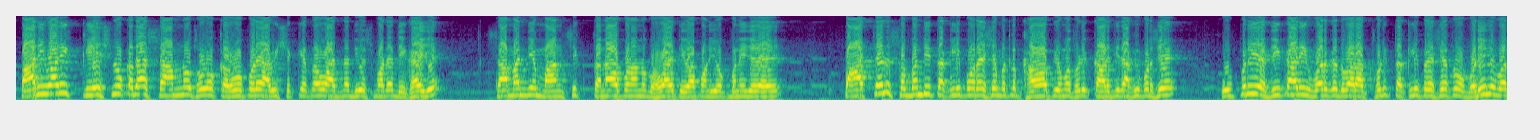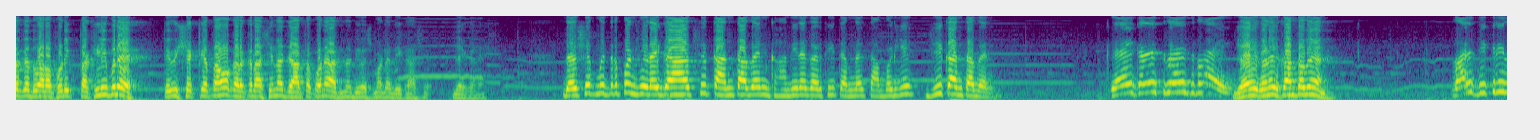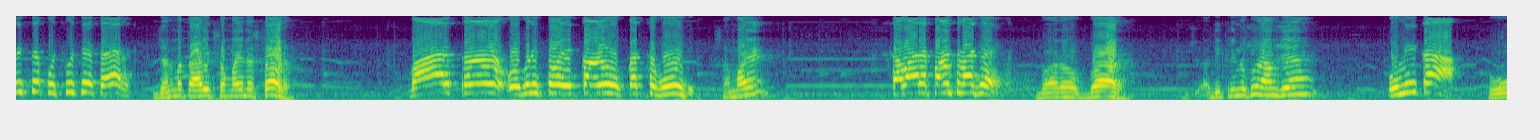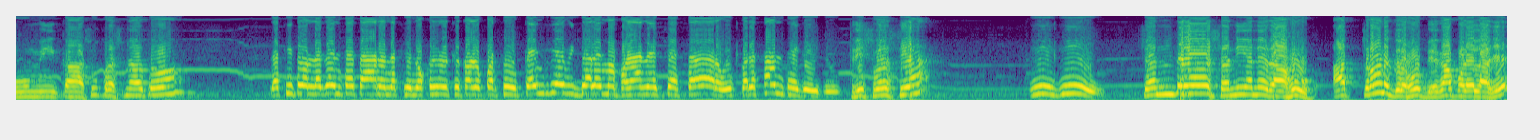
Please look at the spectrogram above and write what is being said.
પારિવારિક ક્લેશનો કદાચ સામનો થોડો કરવો પડે આવી શક્યતાઓ આજના દિવસ માટે દેખાય છે. સામાન્ય માનસિક તણાવ પણ અનુભવાય તેવા પણ યોગ બની જાય પાચન સંબંધી તકલીફો રહેશે, મતલબ ખાવા પીવામાં થોડીક કાળજી રાખવી પડશે. ઉપરી અધિકારી વર્ગ દ્વારા થોડીક તકલીફ રહેશે અથવા વડીલ વર્ગ દ્વારા થોડીક તકલીફ રહે તેવી શક્યતાઓ કર્ક રાશિના જાતકોને આજના દિવસ માટે દેખાશે. જય ગણેશ. દર્શક મિત્ર પણ જોડાઈ ગયા છે. કાંતાબેન ગાંધીનગરથી તેમને સાંભળીએ. જી કાંતાબેન. જય ગણેશ મહેશભાઈ જય ગણેશ કાંતાબેન. મારી દીકરી વિશે પૂછવું છે સર. જન્મ તારીખ સમય ને સ્થળ. બાર ત્રણ ઓગણીસો એકાણું કચ્છ ભુજ. સમય? સવારે પાંચ વાગે. બરોબર. દીકરીનું શું નામ છે? ભૂમિકા ભૂમિકા શું પ્રશ્ન હતો? નથી તો લગ્ન થતા અને નથી નોકરીનું ઠેકાણું કરશું કેન્દ્રીય વિદ્યાલયમાં ભણાવે છે સર. હું પરેશાન થઈ ગઈ છું. ત્રીસ વર્ષ થયા? જી જી. ચંદ્ર, શનિ અને રાહુ આ ત્રણ ગ્રહો ભેગા પડેલા છે.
